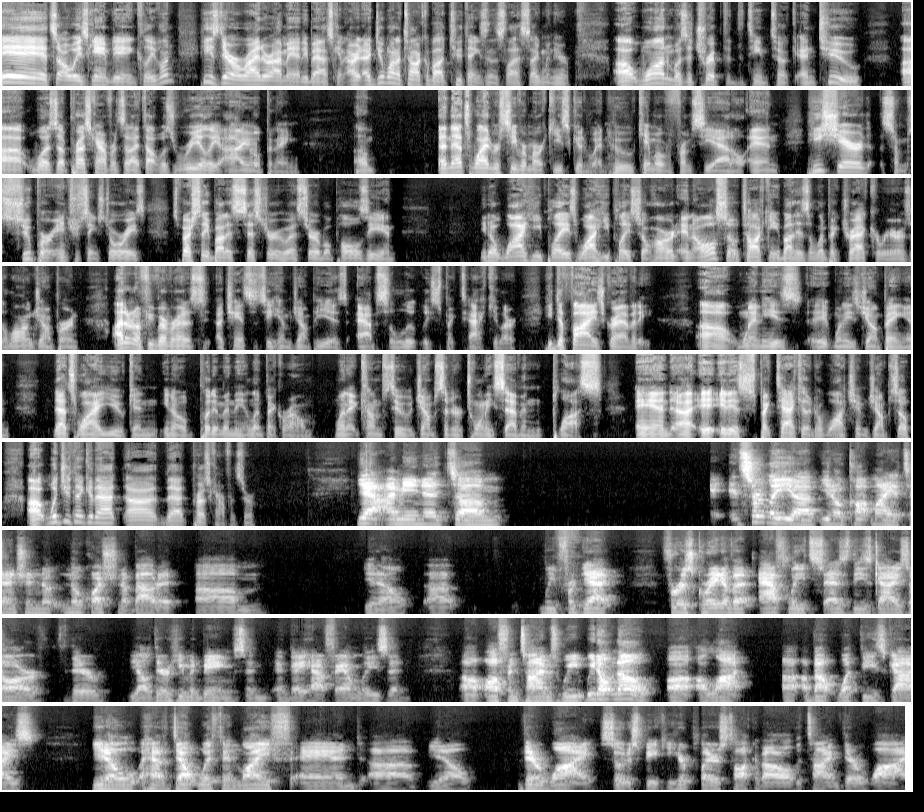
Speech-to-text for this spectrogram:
It's always game day in Cleveland. He's Daryl Ruiter. I'm Andy Baskin. All right, I do want to talk about two things in this last segment here. Uh, one was a trip that the team took, and two uh, was a press conference that I thought was really eye opening. Um, and that's wide receiver Marquise Goodwin, who came over from Seattle. And he shared some super interesting stories, especially about his sister who has cerebral palsy and, you know, why he plays, why he plays so hard, and also talking about his Olympic track career as a long jumper and I don't know if you've ever had a, a chance to see him jump. He is absolutely spectacular. He defies gravity uh, when he's when he's jumping, and that's why you can you know put him in the Olympic realm when it comes to jumps that are 27 plus. And uh, it, it is spectacular to watch him jump. So, uh, what do you think of that uh, that press conference, sir? Yeah, I mean it. Um, it certainly uh, you know caught my attention. No, no question about it. Um, you know, uh, we forget for as great of a athletes as these guys are, they're you know they're human beings and and they have families and uh, oftentimes we we don't know uh, a lot uh, about what these guys you know have dealt with in life and uh, you know their why so to speak. You hear players talk about all the time their why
